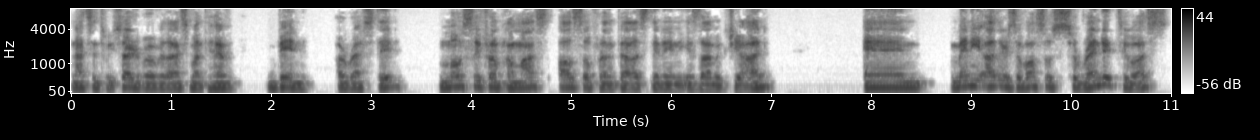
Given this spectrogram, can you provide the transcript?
Not since we started, but over the last month have been arrested, mostly from Hamas, also from the Palestinian Islamic Jihad. And many others have also surrendered to us.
